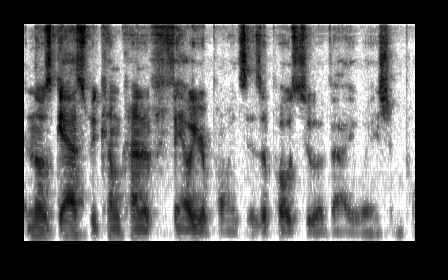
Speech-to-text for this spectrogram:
and those gaps become kind of failure points as opposed to evaluation points.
